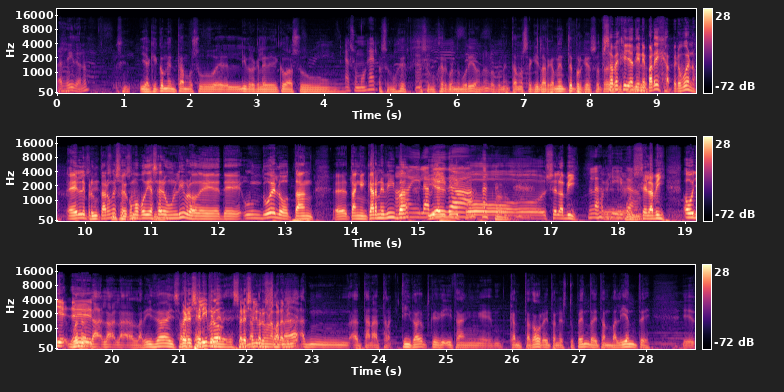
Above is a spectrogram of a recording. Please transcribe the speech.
Lo has leído, ¿no? Sí. Y aquí comentamos su- el libro que le dedicó a su, A su mujer. a su mujer, a su mujer cuando murió, ¿no? Lo comentamos aquí largamente porque es otra Sabes que ya tiene pareja, pero bueno, a él le preguntaron sí, eso, sí, de cómo sí, podía sí. ser un libro de, de un duelo tan, eh, tan en carne viva. Ay, la y él vida. dijo, se la vi. La Eh, vida. se la vi. Oye, Bueno, eh, la, la- la- la vida y pero ese libro- debe de ser pero ese libro es una persona, mm, tan atractiva y tan eh, encantadora y tan estupenda y tan valiente. Y, eh,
